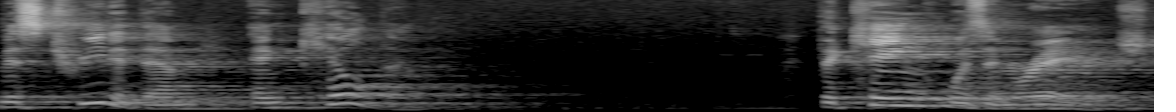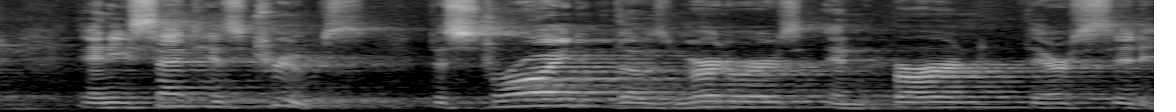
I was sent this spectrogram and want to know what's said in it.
mistreated them, and killed them. The king was enraged, and he sent his troops, destroyed those murderers, and burned their city.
